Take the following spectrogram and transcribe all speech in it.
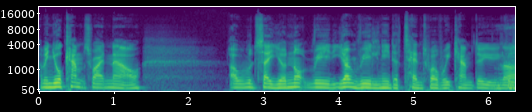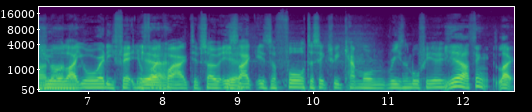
I mean, your camps right now. I would say you're not really, you don't really need a 10, 12 week camp, do you? No, Because you're no, no. like, you're already fit and you're Yeah. quite active. So it's Yeah. like, is a four to six week camp more reasonable for you? Yeah, I think like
